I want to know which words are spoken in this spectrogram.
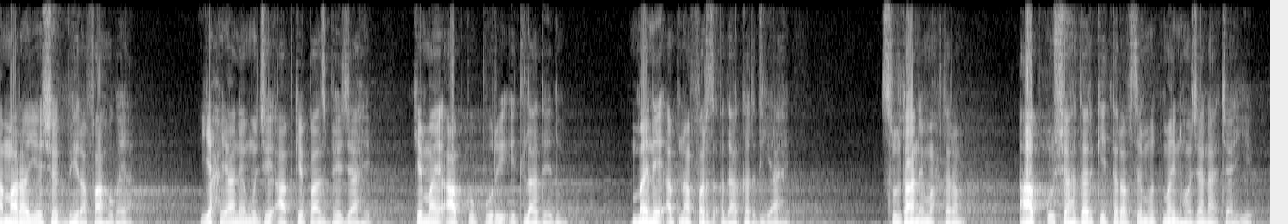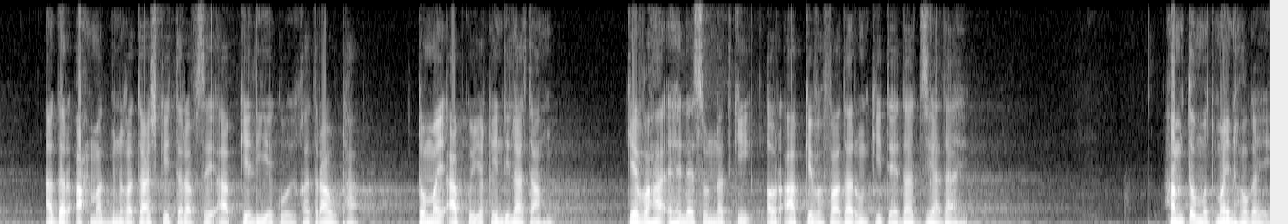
ہمارا یہ شک بھی رفع ہو گیا۔ یحییٰ نے مجھے آپ کے پاس بھیجا ہے کہ میں آپ کو پوری اطلاع دے دوں۔ میں نے اپنا فرض ادا کر دیا ہے۔ سلطان محترم، آپ کو شہدر کی طرف سے مطمئن ہو جانا چاہیے۔ اگر احمد بن غتاش کی طرف سے آپ کے لیے کوئی خطرہ اٹھا، تو میں آپ کو یقین دلاتا ہوں کہ وہاں اہل سنت کی اور آپ کے وفاداروں کی تعداد زیادہ ہے۔ ہم تو مطمئن ہو گئے۔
